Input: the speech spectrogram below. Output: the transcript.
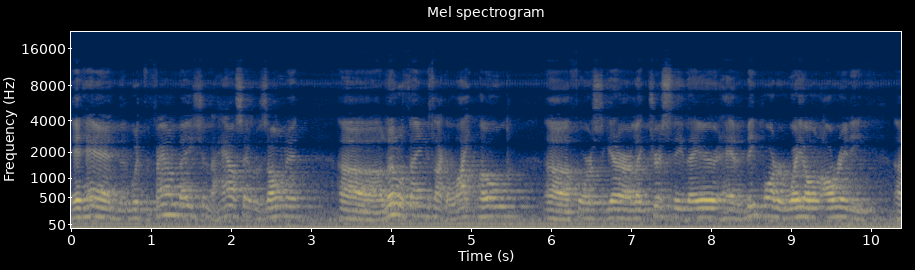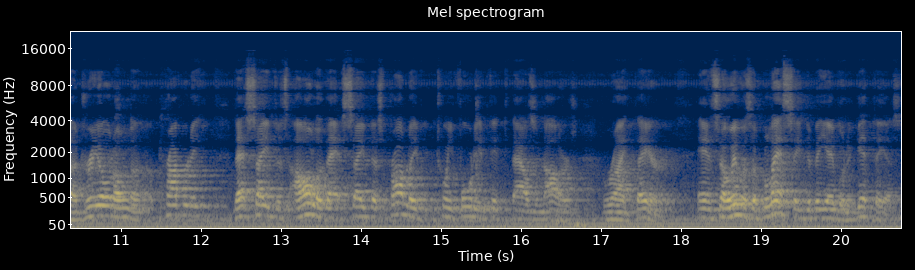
It had, with the foundation, the house that was on it, uh, little things like a light pole uh, for us to get our electricity there. It had a deep water well already uh, drilled on the property. That saved us, all of that saved us probably between forty and fifty thousand dollars right there. And so it was a blessing to be able to get this.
